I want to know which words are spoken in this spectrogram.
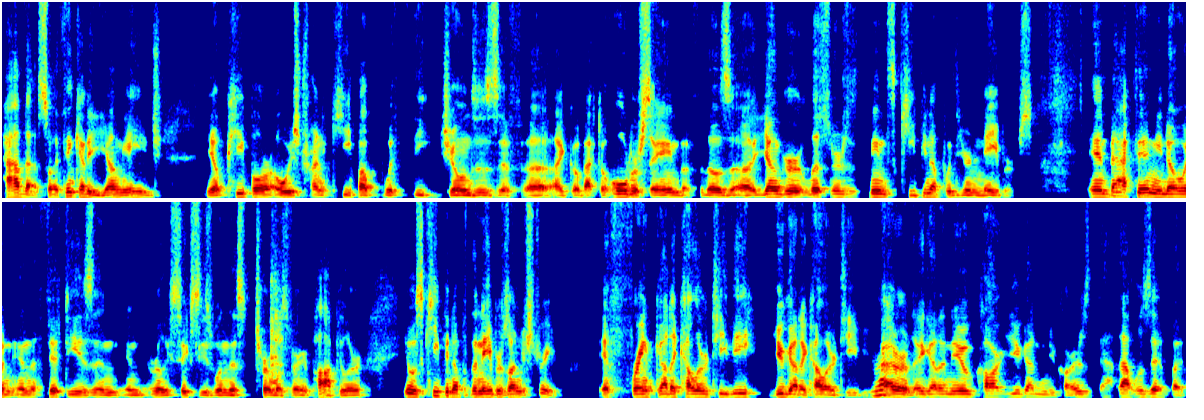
have that. So i think at a young age you know people are always trying to keep up with the joneses. If uh, i go back to older saying but for those uh, younger listeners it means keeping up with your neighbors. And back then you know in, in the 50s and in early 60s when this term was very popular it was keeping up with the neighbors on your street if Frank got a color TV, you got a color TV, right? Or they got a new car, you got a new car. That, that was it. But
